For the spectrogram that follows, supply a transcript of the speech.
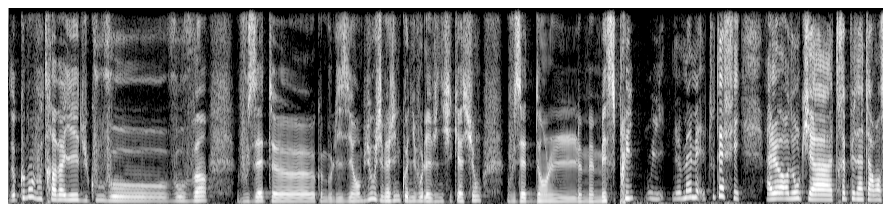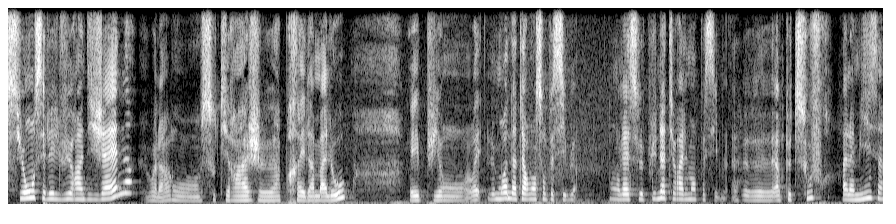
Donc comment vous travaillez du coup vos, vos vins? Vous êtes, euh, comme vous le disiez, en bio. J'imagine qu'au niveau de la vinification, vous êtes dans le même esprit. Oui, le même, tout à fait. Alors donc il y a très peu d'interventions, c'est les levures indigènes. Voilà, on sous-tirage euh, après la malo. Et puis on, ouais, le moins d'intervention possible. On laisse le plus naturellement possible. Euh, un peu de soufre à la mise,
